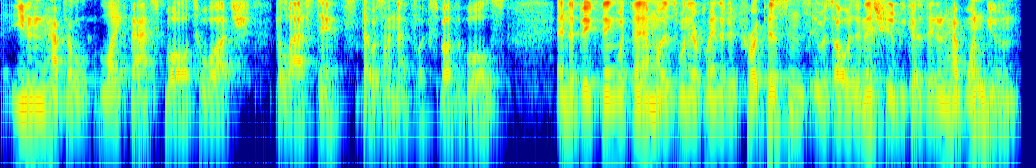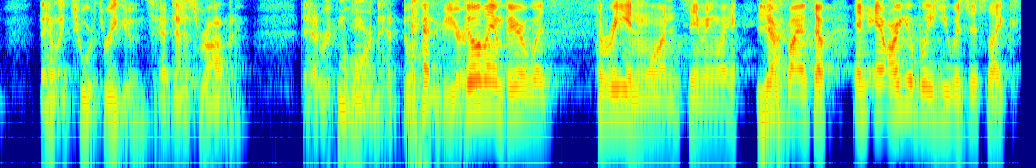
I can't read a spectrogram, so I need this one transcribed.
you didn't have to like basketball to watch The Last Dance that was on Netflix about the Bulls. And the big thing with them was when they were playing the Detroit Pistons, it was always an issue because they didn't have one goon. They had like two or three goons. They had Dennis Rodman. They had Rick Mahorn. They had Bill Laimbeer. Bill Laimbeer was three and one seemingly. Yeah. By himself, and, and arguably he was just like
